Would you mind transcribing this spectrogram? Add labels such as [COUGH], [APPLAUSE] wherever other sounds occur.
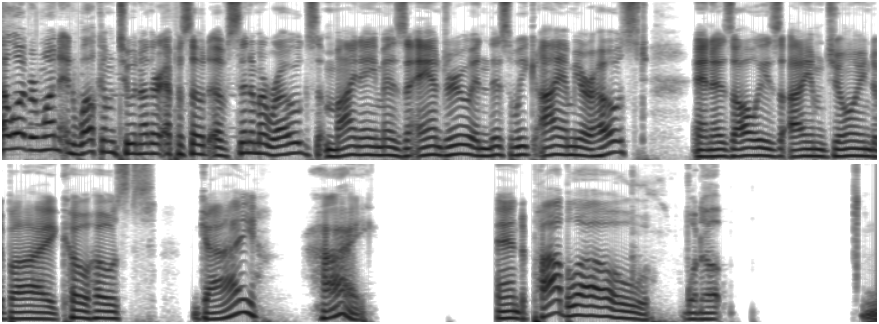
Hello, everyone, and welcome to another episode of Cinema Rogues. My name is Andrew, and this week I am your host. And as always, I am joined by co hosts Guy Hi. and Pablo. What up?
